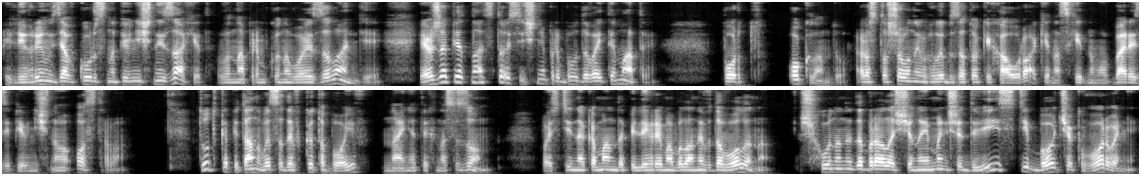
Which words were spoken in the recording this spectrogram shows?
Пілігрим взяв курс на північний захід в напрямку Нової Зеландії і вже 15 січня прибув до Вайтемати, порт Окленду, розташований вглиб затоки Хаураки на східному березі північного острова. Тут капітан висадив китобоїв, найнятих на сезон. Постійна команда Пілігрима була невдоволена. Шхуна не добрала щонайменше 200 бочок в Орвані,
